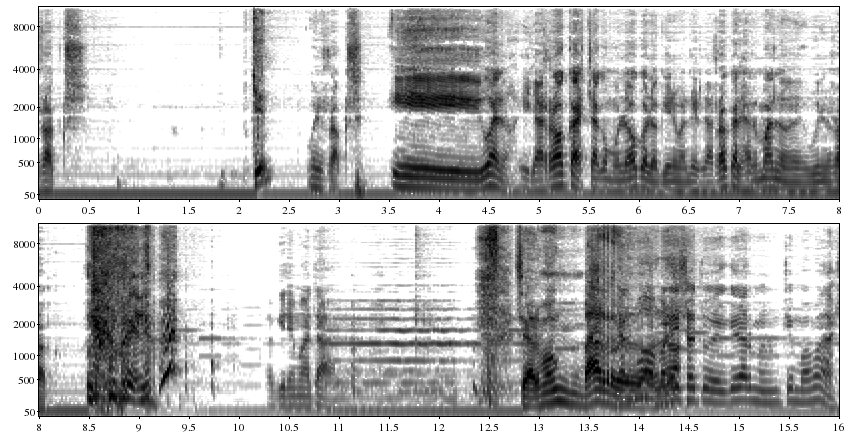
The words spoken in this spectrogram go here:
Rocks. ¿Quién? Will Rocks. Y bueno, y La Roca está como loco, lo quiere matar. La Roca es el hermano de Will Rock. bueno, Lo quiere matar. se armó un barro. Se armó, por ¿no? eso tuve que quedarme un tiempo más.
